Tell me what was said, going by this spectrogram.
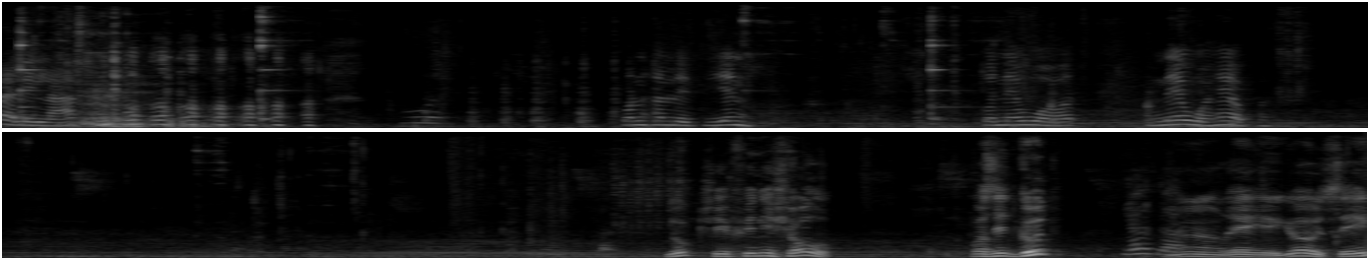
อะไรล่ะวันฮันเลดเยนตัว never never help Look, she finished all. Was it good? เลิกละ Ah, there you go. See,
